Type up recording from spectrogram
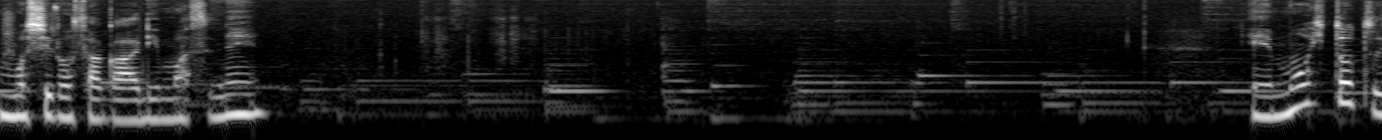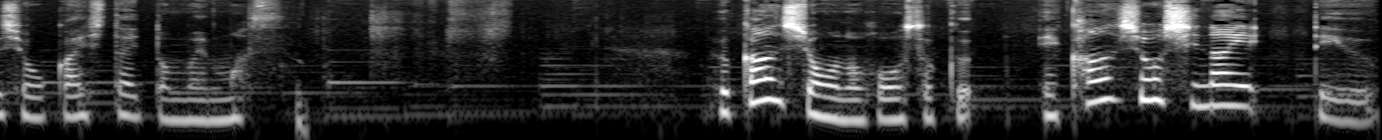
面白さがありますね。えもう一つ紹介したいと思います。不干渉の法則え干渉しないっていう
